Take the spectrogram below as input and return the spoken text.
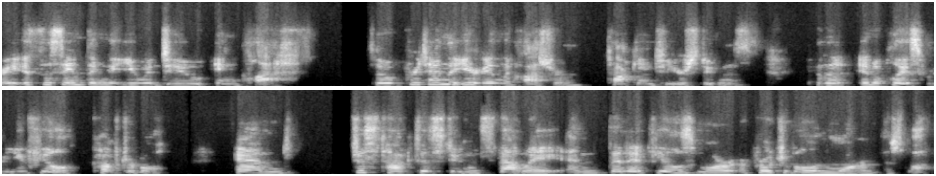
right? It's the same thing that you would do in class. So pretend that you're in the classroom talking to your students in a, place where you feel comfortable and just talk to students that way. And then it feels more approachable and warm as well.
